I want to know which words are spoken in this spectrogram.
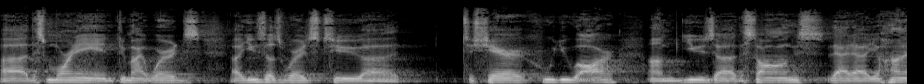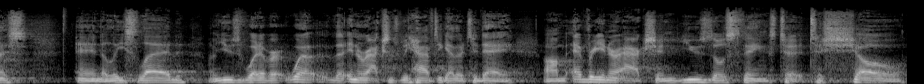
uh, this morning and through my words. Uh, use those words to uh, to share who you are. Um, use uh, the songs that uh, Johannes and Elise led. Uh, use whatever what, the interactions we have together today. Um, every interaction, use those things to to show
